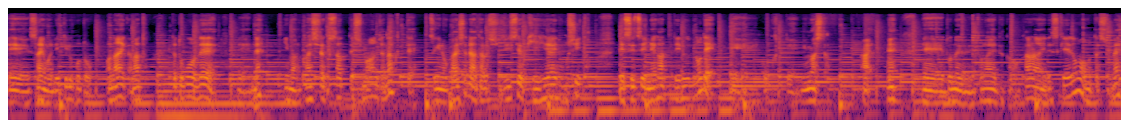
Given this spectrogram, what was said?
え、最後にできることはないかなといったところで、えー、ね、今の会社で腐ってしまうんじゃなくて、次の会社で新しい人生を切り開いてほしいと、えー、切に願っているので、えー、送ってみました。はい。ね。えー、どのように捉えたかわからないですけれども、私のね、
